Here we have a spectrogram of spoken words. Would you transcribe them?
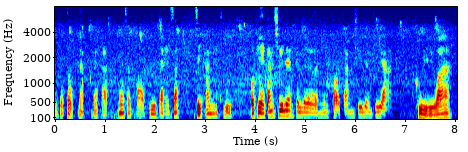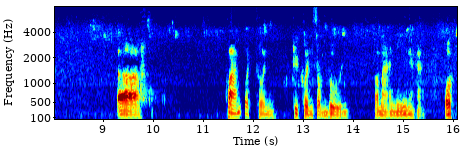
นจะตกหนักนะครับ น่าจะพอพูดได้สักสี่ห้านาที โอเค ตั้งชื่อเรื่องกันเลย วันนี้ขอตั้งชื่อเรื่องที่อยากคุยว่าความอดทนคือคนสมบูรณ์ประมาณนี้นะครับ โอเค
